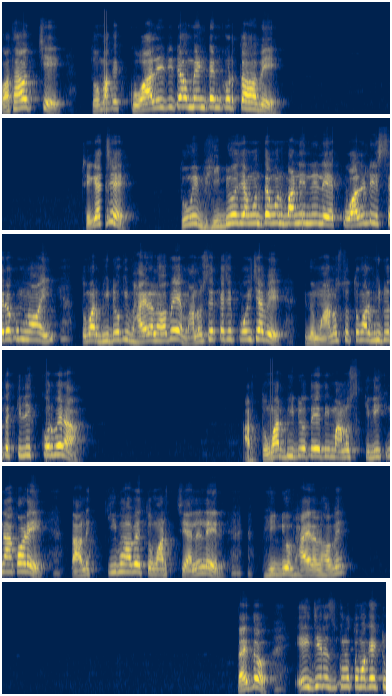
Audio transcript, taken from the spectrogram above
কথা হচ্ছে, তোমাকে কোয়ালিটিটাও মেনটেন করতে হবে। ঠিক আছে? তুমি ভিডিও যেমন তেমন বানিয়ে নিলে কোয়ালিটি সেরকম নয়। তোমার ভিডিও কি ভাইরাল হবে? মানুষের কাছে পৌঁছাবে। কিন্তু মানুষ তো তোমার ভিডিওতে ক্লিক করবে না। আর তোমার ভিডিওতে যদি মানুষ ক্লিক না করে, তাহলে কীভাবে তোমার চ্যানেলের ভিডিও ভাইরাল হবে? তাই তো? এই জিনিসগুলো তোমাকে একটু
